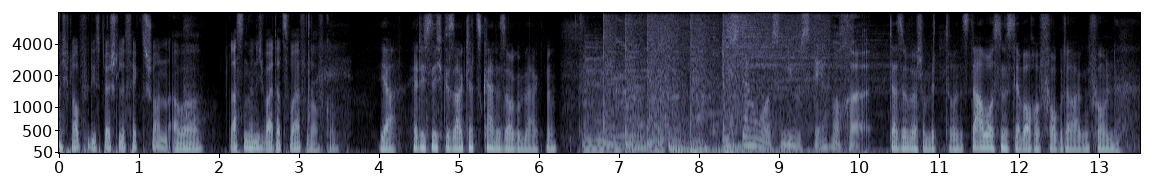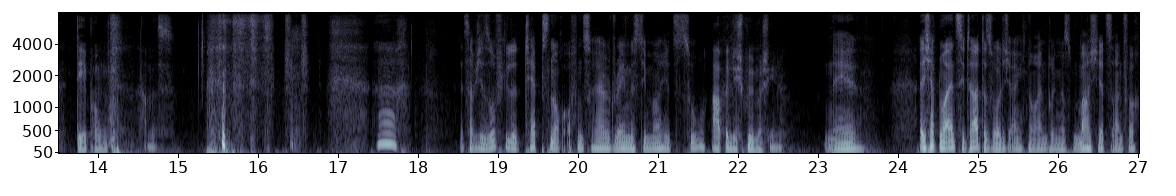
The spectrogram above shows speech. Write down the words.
Ich glaube für die Special Effects schon, aber lassen wir nicht weiter Zweifel aufkommen. Ja, hätte ich es nicht gesagt, hätte es keine Sorge gemerkt, ne? Die Star Wars News der Woche. Da sind wir schon mittendrin. Star Wars News der Woche vorgetragen von D. Hammes. Ach. Jetzt habe ich hier so viele Tabs noch offen zu Harold Ramis, die mache ich jetzt zu. Ab in die Spülmaschine. Nee. Ich habe nur ein Zitat, das wollte ich eigentlich noch einbringen, das mache ich jetzt einfach.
